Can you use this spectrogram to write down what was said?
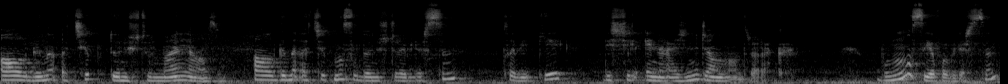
algını açıp dönüştürmen lazım. Algını açıp nasıl dönüştürebilirsin? Tabii ki dişil enerjini canlandırarak. Bunu nasıl yapabilirsin?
